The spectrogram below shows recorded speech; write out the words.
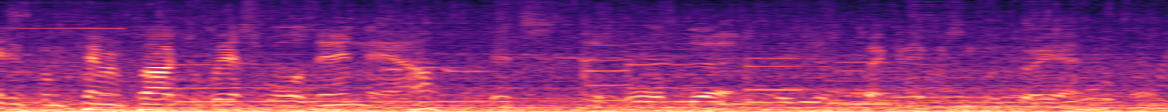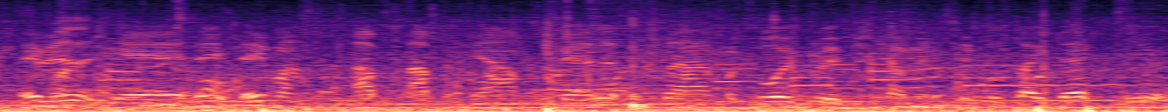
heading from Cameron Park to West Wallsend now, it's just all dirt. They're just tracking every single tree out. Everyone, Yeah, they, everyone's up, up in the arms about it. Uh, McCoy Group's come in and said, we'll take that. it."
